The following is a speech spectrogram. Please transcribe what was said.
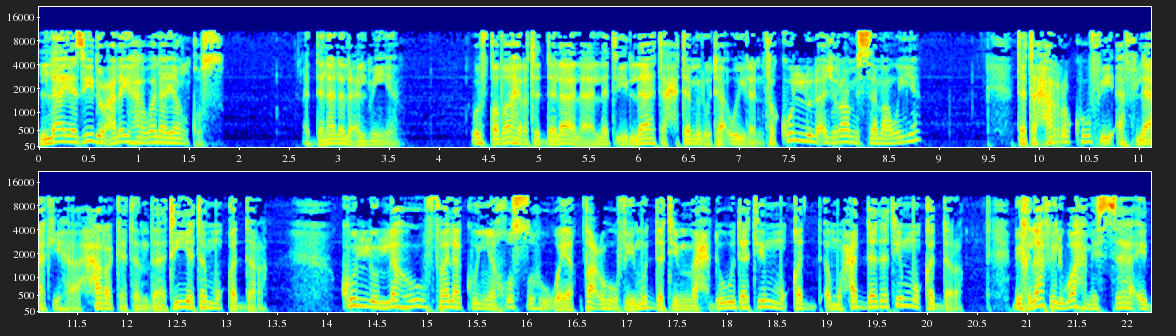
لا يزيد عليها ولا ينقص. الدلالة العلمية. وفق ظاهرة الدلالة التي لا تحتمل تاويلا فكل الأجرام السماوية تتحرك في أفلاكها حركة ذاتية مقدرة. كل له فلك يخصه ويقطعه في مدة محدودة مقد محددة مقدرة. بخلاف الوهم السائد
